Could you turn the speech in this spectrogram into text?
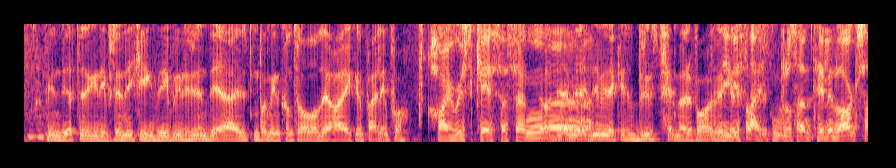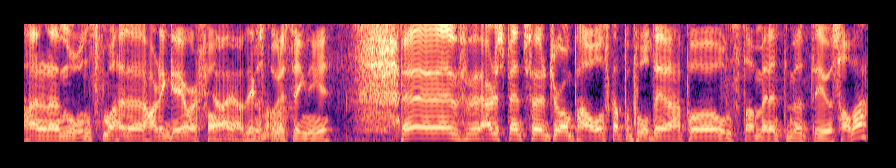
Myndighetene griper inn, ikke griper inn, det er utenfor min kontroll, og det har jeg ikke noe peiling på. High risk case, jeg ser den Ja, det, eh, det vil jeg ikke brukt fem øre på. Stiger ikke satset- 16 til i dag, så her er det noen som har, har det gøy, i hvert fall. Ja, ja, med store svingninger. Eh, er du spent før Jerome Powell skal på podiet her på onsdag med rentemøte i USA? da?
